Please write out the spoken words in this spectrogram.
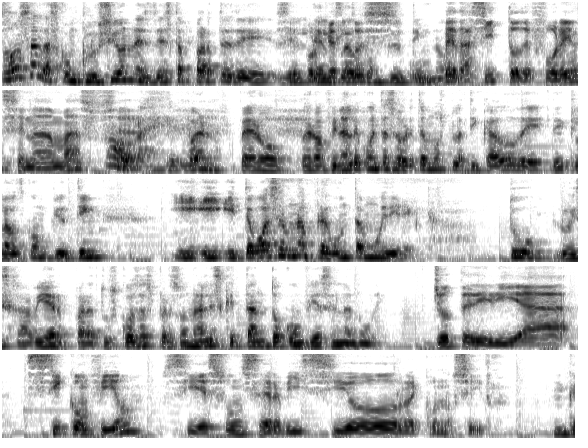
vamos a las conclusiones de esta parte de, del, cloud computing. un pedacito de forense nada más. bueno, pero, pero a final de cuentas ahorita hemos platicado de, cloud computing y, te voy a hacer una pregunta muy directa. Tú, Luis Javier, para tus cosas personales, ¿qué tanto confías en la nube? Yo te diría, sí confío si es un servicio reconocido. Ok.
